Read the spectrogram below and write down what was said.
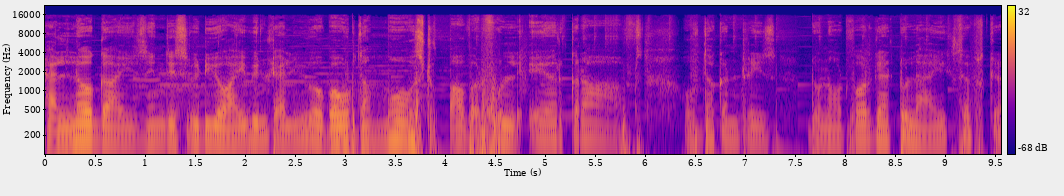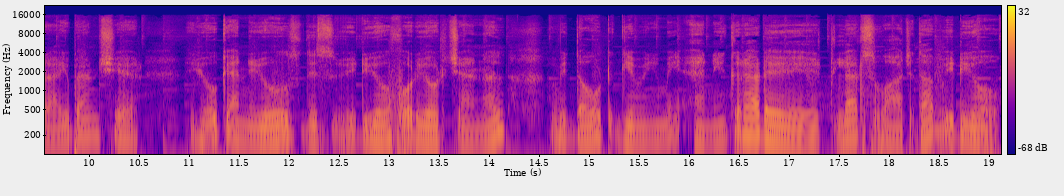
hello guys in this video i will tell you about the most powerful aircrafts of the countries. Do not forget to like subscribe and share. You can use this video for your channel without giving me any credit. Let's watch the video.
